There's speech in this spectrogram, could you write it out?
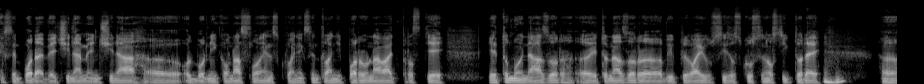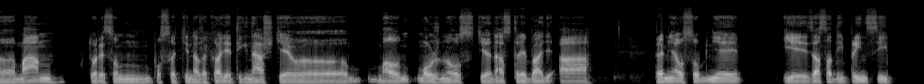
nechcem povedať väčšina, menšina uh, odborníkov na Slovensku a nechcem to ani porovnávať. Proste je to môj názor, je to názor vyplývajúci zo skúseností, ktoré uh-huh. uh, mám ktoré som v podstate na základe tých návštev mal možnosť nastrebať a pre mňa osobne je zásadný princíp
